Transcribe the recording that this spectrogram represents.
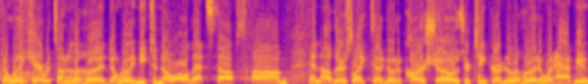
don't really care what's under the hood, don't really need to know all that stuff. Um, and others like to go to car shows or tinker under the hood and what have you.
